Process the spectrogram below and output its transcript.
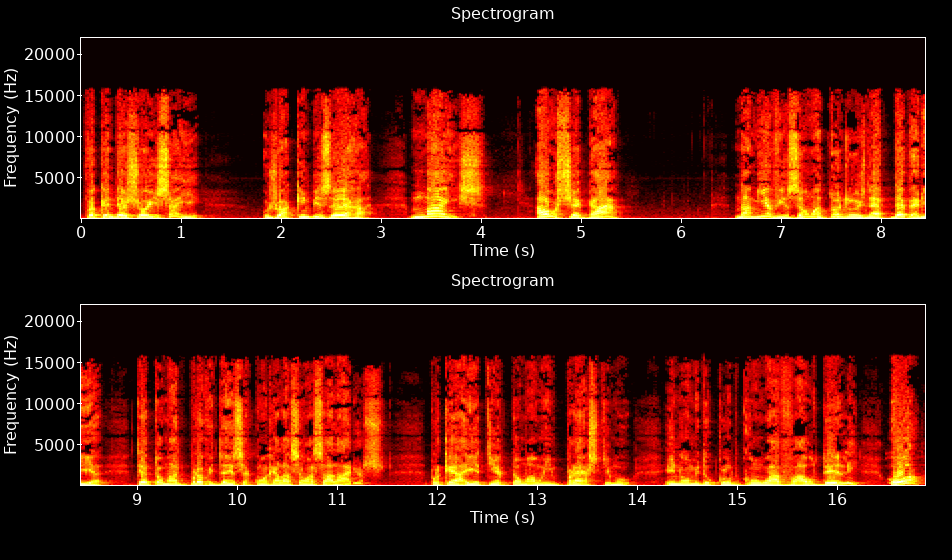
foi quem deixou isso aí, o Joaquim Bezerra. Mas, ao chegar, na minha visão, Antônio Luiz Neto deveria ter tomado providência com relação a salários, porque aí tinha que tomar um empréstimo em nome do clube com o aval dele, ou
